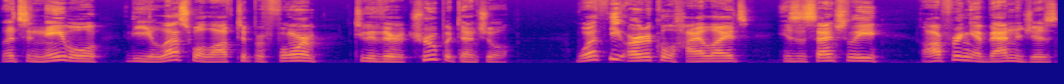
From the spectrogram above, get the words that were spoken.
let's enable the less well off to perform to their true potential. What the article highlights is essentially offering advantages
